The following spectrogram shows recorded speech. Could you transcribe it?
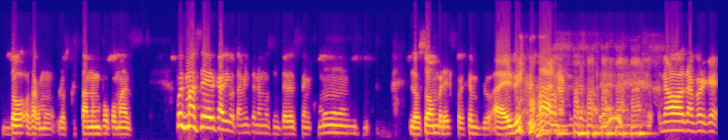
dos, o sea, como los que están un poco más, pues más cerca, digo, también tenemos intereses en común, los hombres, por ejemplo. no, o sea, porque,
